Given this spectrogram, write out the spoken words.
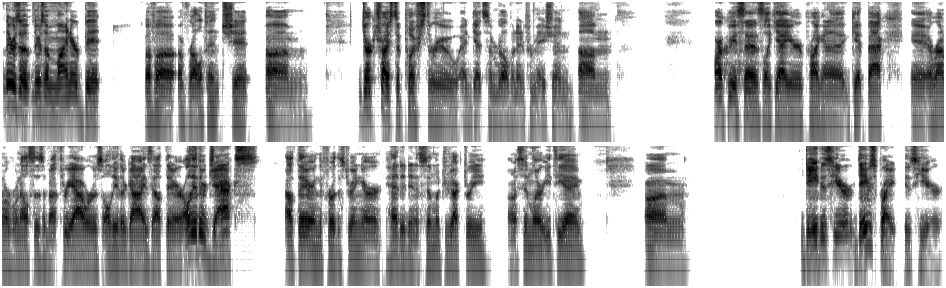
there's a there's a minor bit of uh of relevant shit. Um dirk tries to push through and get some relevant information. Um says like yeah you're probably gonna get back uh, around where everyone else is in about three hours. All the other guys out there all the other jacks out there in the furthest ring are headed in a similar trajectory on a similar eta um Dave is here. Dave Sprite is here.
